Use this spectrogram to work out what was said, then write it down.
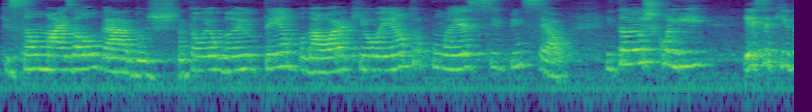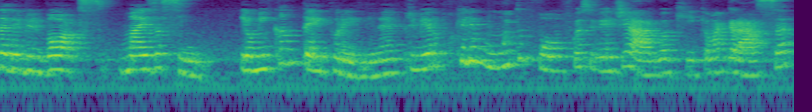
que são mais alongados. Então eu ganho tempo na hora que eu entro com esse pincel. Então eu escolhi esse aqui da Debris Box, mas assim, eu me encantei por ele, né? Primeiro porque ele é muito fofo com esse verde água aqui, que é uma graça,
